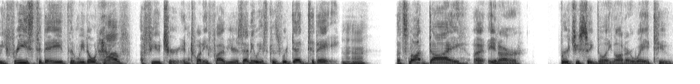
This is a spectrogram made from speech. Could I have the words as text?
we freeze today, then we don't have a future in 25 years, anyways, because we're dead today. hmm Let's not die uh, in our virtue signaling on our way to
